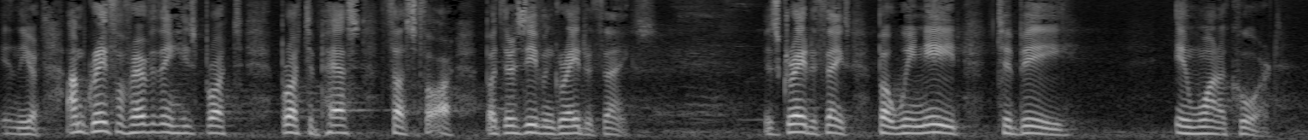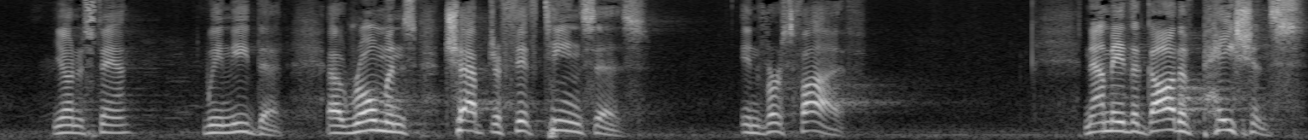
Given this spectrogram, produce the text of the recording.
in the earth. I'm grateful for everything he's brought, brought to pass thus far, but there's even greater things. There's greater things, but we need to be in one accord. You understand? We need that. Uh, Romans chapter 15 says, in verse 5, Now may the God of patience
